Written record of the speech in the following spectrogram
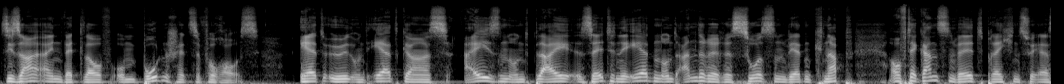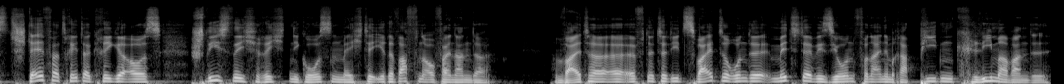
Sie sah einen Wettlauf um Bodenschätze voraus. Erdöl und Erdgas, Eisen und Blei, seltene Erden und andere Ressourcen werden knapp. Auf der ganzen Welt brechen zuerst Stellvertreterkriege aus, schließlich richten die großen Mächte ihre Waffen aufeinander. Weiter eröffnete die zweite Runde mit der Vision von einem rapiden Klimawandel.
